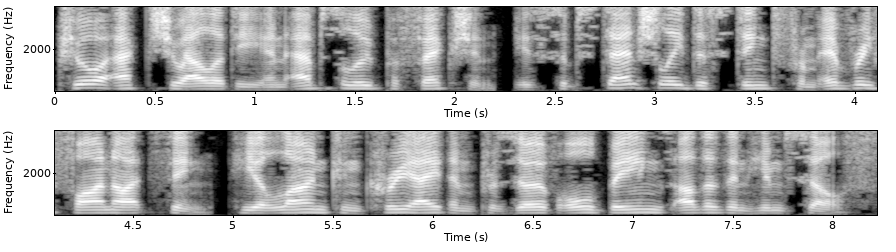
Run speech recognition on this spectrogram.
pure actuality and absolute perfection, is substantially distinct from every finite thing, he alone can create and preserve all beings other than himself.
